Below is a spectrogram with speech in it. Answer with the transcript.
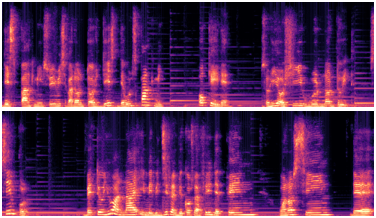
they spank me. So it means if I don't touch this, they won't spank me. Okay then. So he or she will not do it. Simple. But to you and I, it may be different because we are feeling the pain. We're not seeing the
